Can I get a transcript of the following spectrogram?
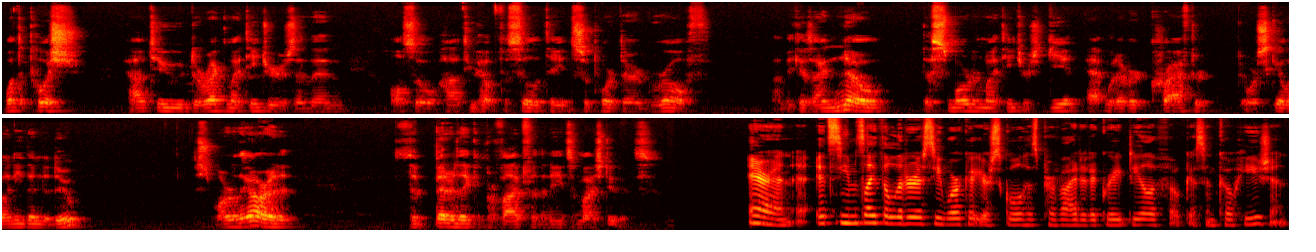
what to push, how to direct my teachers, and then also how to help facilitate and support their growth. Uh, because I know the smarter my teachers get at whatever craft or, or skill I need them to do, the smarter they are at it, the better they can provide for the needs of my students. Aaron, it seems like the literacy work at your school has provided a great deal of focus and cohesion.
